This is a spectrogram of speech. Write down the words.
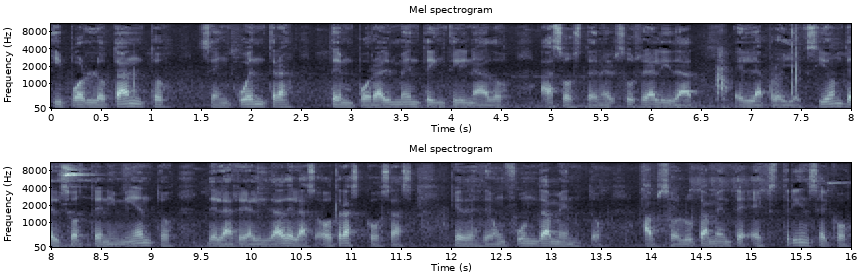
y por lo tanto se encuentra temporalmente inclinado a sostener su realidad en la proyección del sostenimiento de la realidad de las otras cosas que desde un fundamento absolutamente extrínseco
